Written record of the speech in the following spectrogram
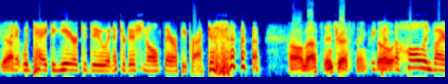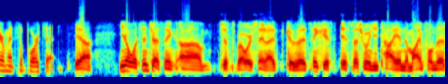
Yeah. than it would take a year to do in a traditional therapy practice. Oh, that's interesting. because so, the whole environment supports it. Yeah. You know what's interesting, um, just about what you're saying, because I, think if, especially when you tie in the mindfulness,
